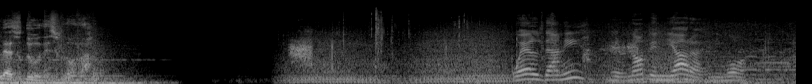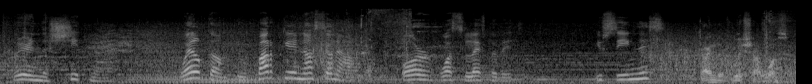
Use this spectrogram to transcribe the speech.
Let's do this, Lola. Well, Danny, we're not in Yara anymore. We're in the shit now. Welcome to Parque Nacional, or what's left of it. You seeing this? Kind of wish I wasn't.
